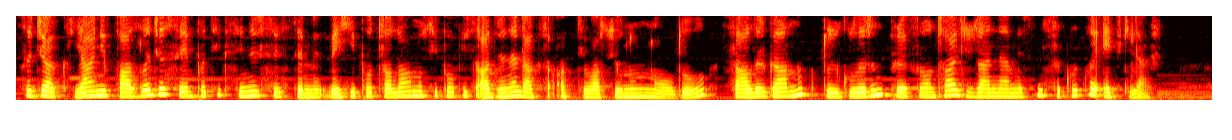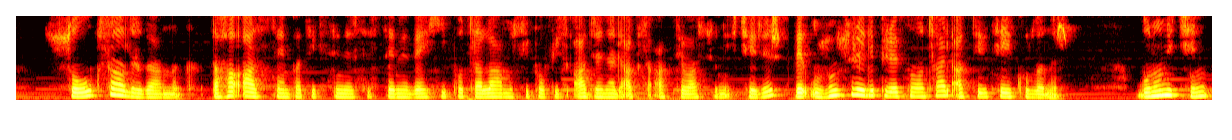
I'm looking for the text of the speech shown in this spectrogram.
Sıcak yani fazlaca sempatik sinir sistemi ve hipotalamus hipofiz adrenal aksı aktivasyonunun olduğu saldırganlık duyguların prefrontal düzenlenmesini sıklıkla etkiler. Soğuk saldırganlık daha az sempatik sinir sistemi ve hipotalamus hipofiz adrenal aksı aktivasyonu içerir ve uzun süreli prefrontal aktiviteyi kullanır. Bunun için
